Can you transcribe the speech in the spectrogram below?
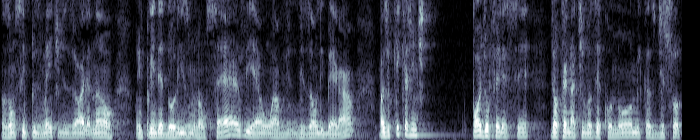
Nós vamos simplesmente dizer, olha, não, o empreendedorismo não serve, é uma visão liberal, mas o que, que a gente pode oferecer de alternativas econômicas, de so,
